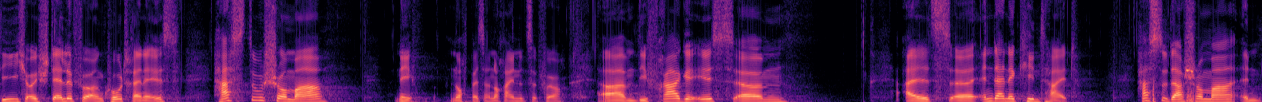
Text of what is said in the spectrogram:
die ich euch stelle für euren Co-Trainer ist, hast du schon mal, nee, noch besser, noch eine zuvor. Ähm, die Frage ist, ähm, als äh, in deiner Kindheit, Hast du da schon mal ein,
